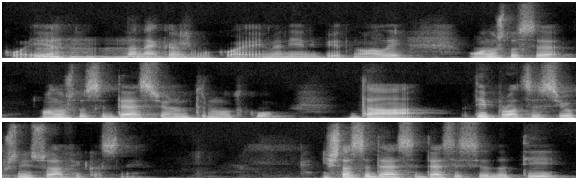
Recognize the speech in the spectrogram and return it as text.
koji je, mm -hmm, da ne kažemo koje ime, nije ni bitno, ali ono što se, ono što se desi u jednom trenutku, da ti procesi uopšte nisu efikasni. I šta se desi? Desi se da ti,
